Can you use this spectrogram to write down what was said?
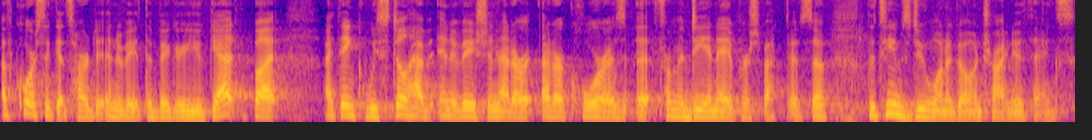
Of course, it gets hard to innovate the bigger you get, but I think we still have innovation at our, at our core as, uh, from a DNA perspective. So the teams do want to go and try new things.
